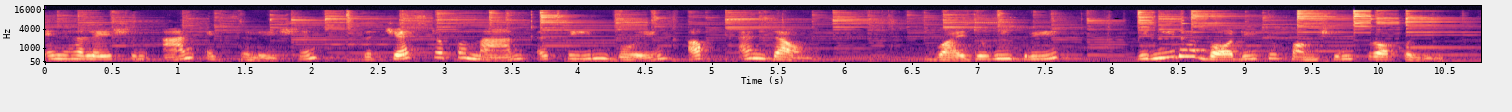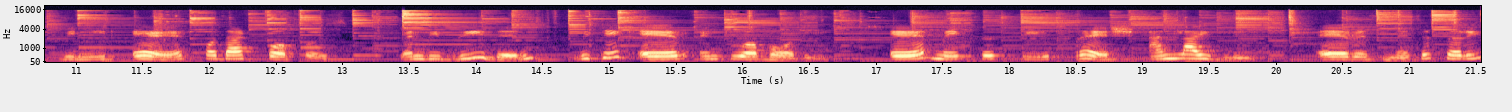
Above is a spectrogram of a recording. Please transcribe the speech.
inhalation and exhalation, the chest of a man is seen going up and down. Why do we breathe? We need our body to function properly. We need air for that purpose. When we breathe in, we take air into our body. Air makes us feel fresh and lively. Air is necessary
